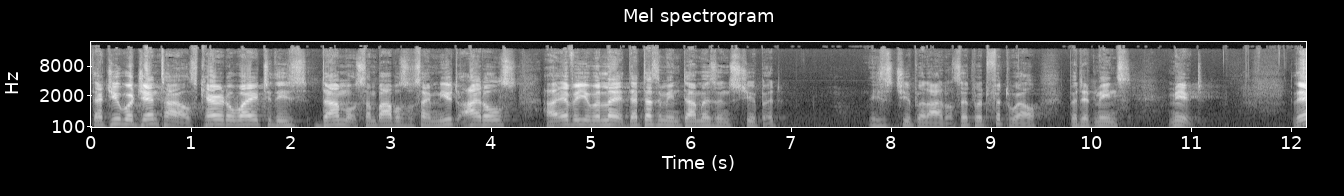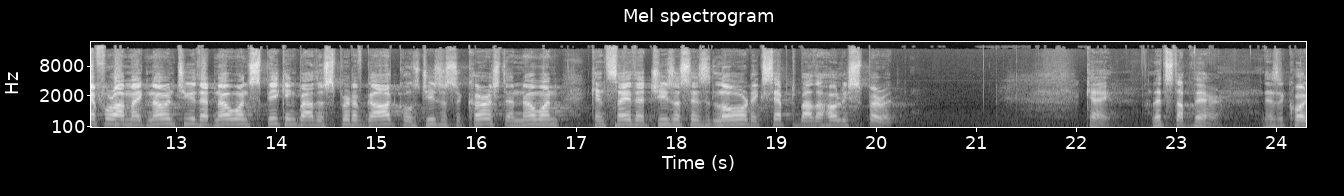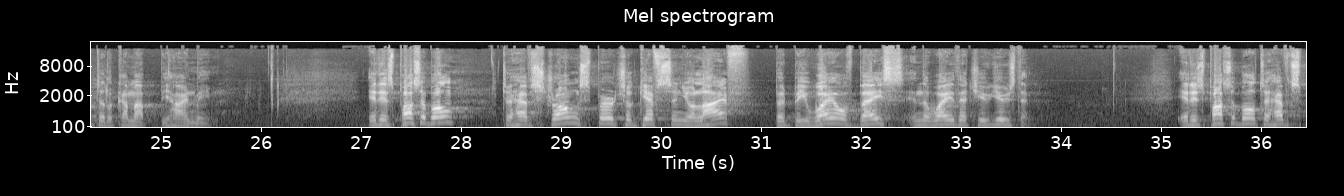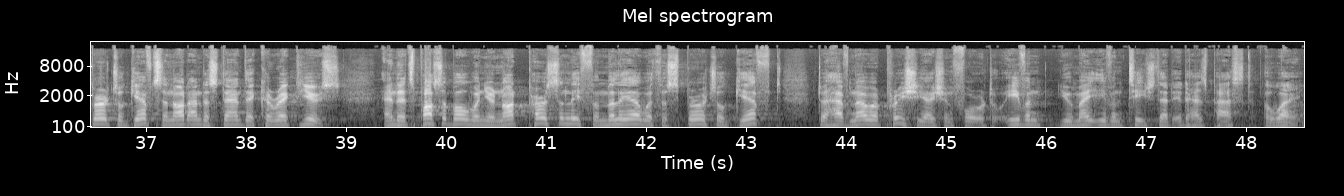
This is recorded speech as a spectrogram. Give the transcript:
that you were Gentiles, carried away to these dumb, or some Bibles will say mute idols, however you were led. That doesn't mean dumb as in stupid. these stupid idols. That would fit well, but it means mute. Therefore, I make known to you that no one speaking by the Spirit of God calls Jesus accursed, and no one can say that Jesus is Lord except by the Holy Spirit. Okay, let's stop there. There's a quote that'll come up behind me. It is possible to have strong spiritual gifts in your life, but be way off base in the way that you use them. It is possible to have spiritual gifts and not understand their correct use. And it's possible when you're not personally familiar with a spiritual gift to have no appreciation for it, or even you may even teach that it has passed away.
